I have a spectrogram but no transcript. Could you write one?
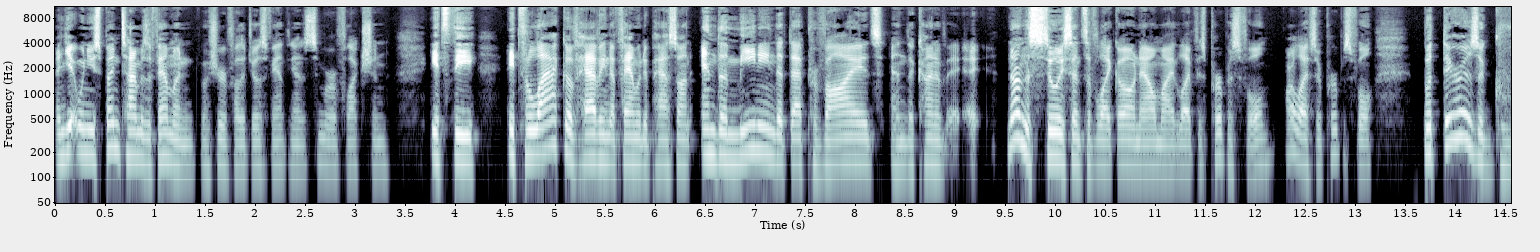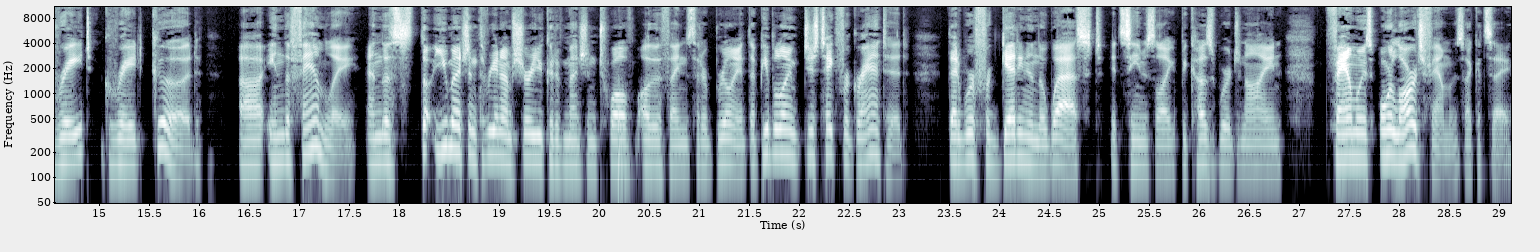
And yet when you spend time as a family, and I'm sure Father Joseph Anthony has a similar reflection, it's the it's the lack of having a family to pass on and the meaning that that provides and the kind of eh, eh, not in the silly sense of like oh now my life is purposeful. Our lives are purposeful, but there is a great, great good uh, in the family. And the st- you mentioned three, and I'm sure you could have mentioned 12 other things that are brilliant that people don't just take for granted that we're forgetting in the West, it seems like, because we're denying families or large families, I could say.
